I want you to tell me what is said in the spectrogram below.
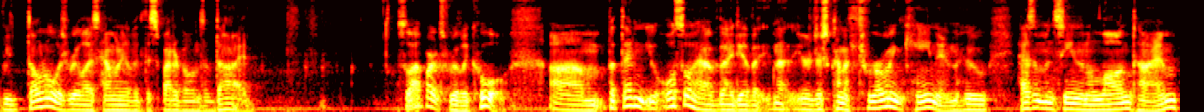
we don't always realize how many of the Spider villains have died. So that part's really cool. Um, but then you also have the idea that you're just kind of throwing Kaine in, who hasn't been seen in a long time,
